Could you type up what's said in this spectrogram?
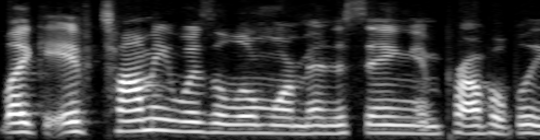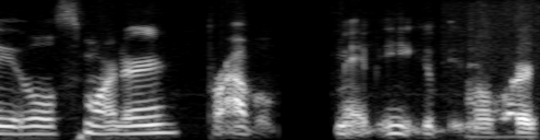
like if Tommy was a little more menacing and probably a little smarter, probably maybe he could be. The Lord,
